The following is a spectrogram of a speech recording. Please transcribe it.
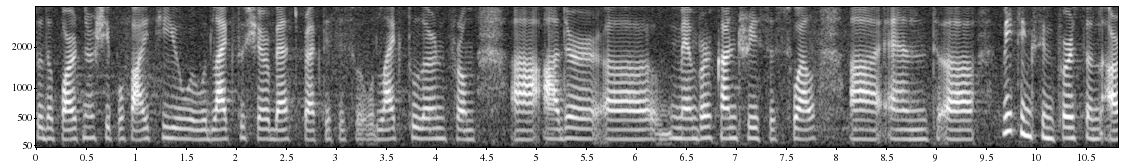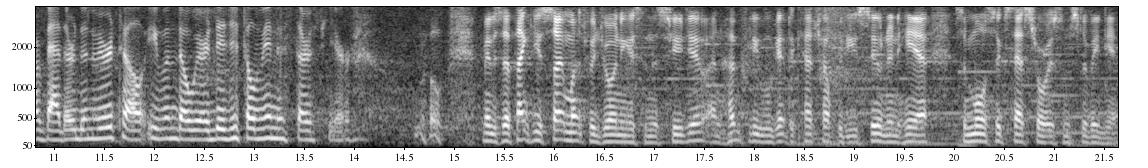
to the partnership of ITU. We would like to share best practices. We would like to learn from uh, other uh, member countries as well. Uh, and uh, meetings in person are better than virtual, even though we're digital ministers here. Well, Minister, thank you so much for joining us in the studio and hopefully we'll get to catch up with you soon and hear some more success stories from Slovenia.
